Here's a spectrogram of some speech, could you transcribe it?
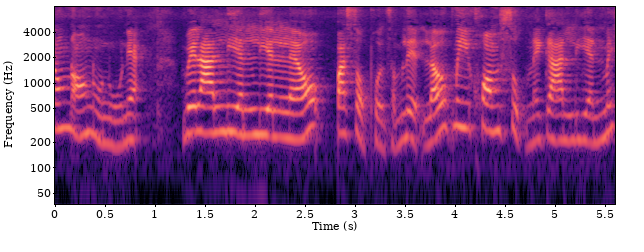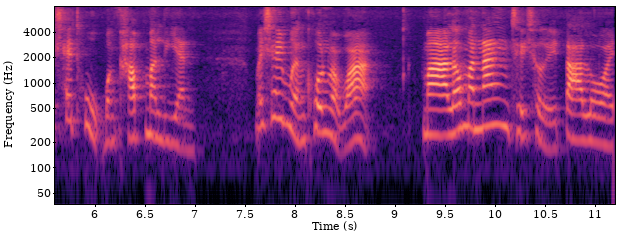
น้องๆหนูๆเนี่ย เวลาเรียนเรียนแล้วประสบผลสำเร็จแล้วมีความสุขในการเรียนไม่ใช่ถูกบังคับมาเรียน ไม่ใช่เหมือนคนแบบว่า มาแล้วมานั่งเฉยๆตาลอย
